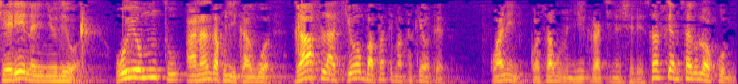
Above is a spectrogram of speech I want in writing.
Sheria inanyanyuliwa. Huyu mtu anaanza kujikagua. Ghafla akiomba apate matokeo tena. Kwa nini? Kwa sababu amenyenyekea chini ya sheria. Sasa mstari ule wa kumi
